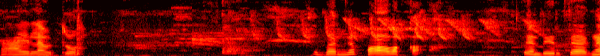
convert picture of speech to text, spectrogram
காயெல்லாம் விட்டுருவோம் பாருங்க பாவக்காய். ரெண்டு இருக்காங்க.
